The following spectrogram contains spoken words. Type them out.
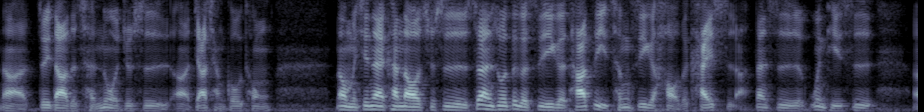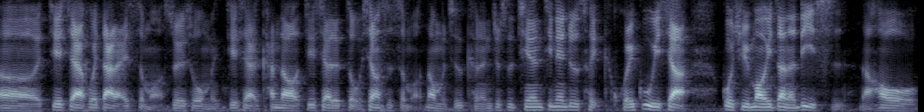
那最大的承诺就是啊，加强沟通。那我们现在看到，就是虽然说这个是一个他自己称是一个好的开始啊，但是问题是。呃，接下来会带来什么？所以说，我们接下来看到接下来的走向是什么？那我们就可能就是今天今天就是回回顾一下过去贸易战的历史，然后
